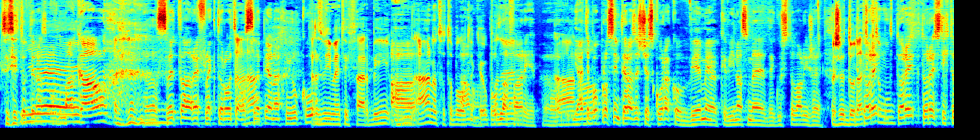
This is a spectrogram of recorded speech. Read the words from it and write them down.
si si to teraz odmakal, svetla reflektorov ťa oslepia na chvíľku. Teraz vidíme tie farby. A, mm, áno, toto bolo áno, také úplne... podľa farieb. Áno. Ja ťa poprosím teraz ešte skôr, ako vieme, aké vína sme degustovali, že, že dodať ktoré, k tomu? Ktoré, ktoré z týchto,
